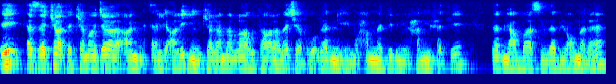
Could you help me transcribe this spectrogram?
Ey ez-zekate kema an Ali'in kerramallahu teala veçehu ve ibnihi Muhammed ibnül Hanifeti ve ibni Abbasin ve ibni Ömer'e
